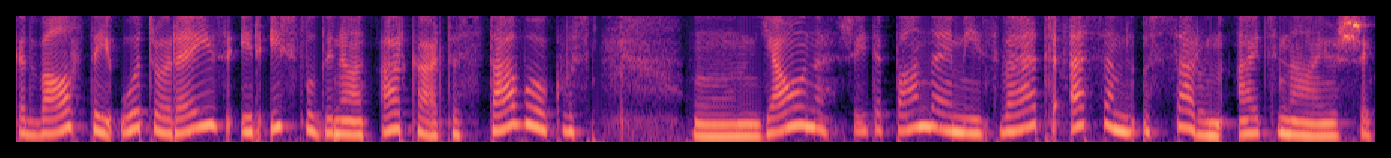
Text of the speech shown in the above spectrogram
kad valstī otro reizi ir izsludināts ārkārtas stāvoklis, un jauna šī pandēmijas vētra esam uz sarunu aicinājuši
